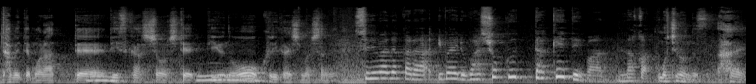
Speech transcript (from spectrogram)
食べてもらって、うん、ディスカッションしてっていうのを繰り返しましたね、それはだからいわゆる和食だけではなかった。もちろんです。はい。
